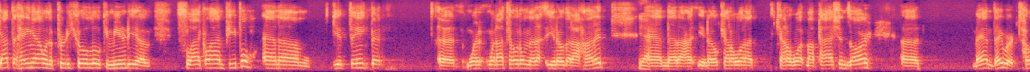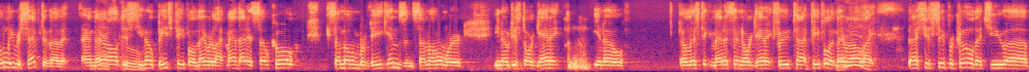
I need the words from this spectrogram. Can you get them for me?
got to hang out with a pretty cool little community of slackline people, and um, you'd think that. Uh, when when I told them that I, you know that I hunted and that I you know kind of what I kind of what my passions are, uh, man, they were totally receptive of it, and they're That's all just cool. you know beach people, and they were like, man, that is so cool. Some of them were vegans, and some of them were, you know, just organic, you know, holistic medicine, organic food type people, and they were all like, that's just super cool that you, uh,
